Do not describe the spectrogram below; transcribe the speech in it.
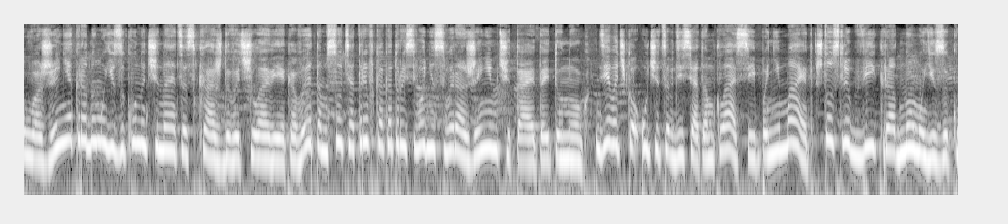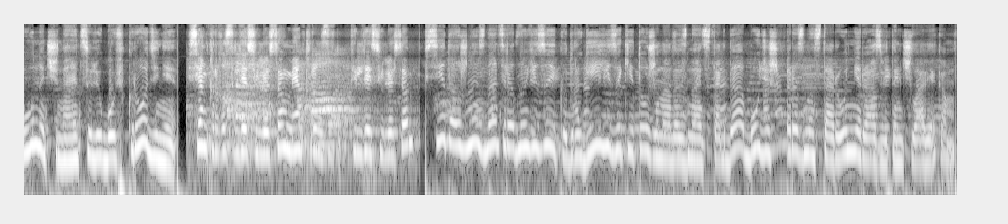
Уважение к родному языку начинается с каждого человека. В этом суть отрывка, который сегодня с выражением читает Айтунук. Девочка учится в 10 классе и понимает, что с любви к родному языку начинается любовь к родине. Все должны знать родной язык, и другие языки тоже надо знать. Тогда будешь разносторонне развитым человеком.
